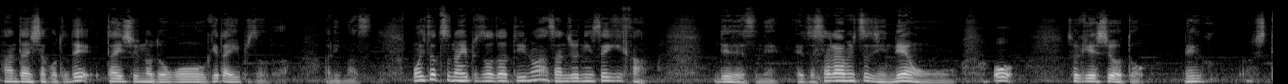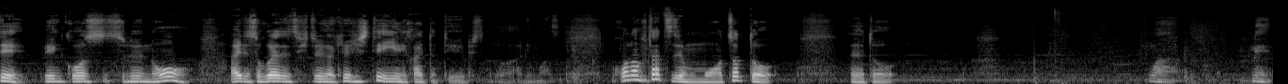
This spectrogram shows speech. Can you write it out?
反対したことで大衆の怒号を受けたエピソードがあります。もう一つのエピソードっていうのは30人正義官でですね、えっと、サラミツ人レオンを処刑しようと連して連行するのをあえてソクラテス一人が拒否して家に帰ったっていうエピソードがあります。この2つでももうちょっとえっ、とまあね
